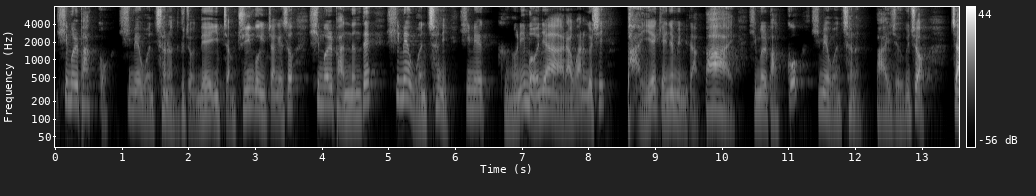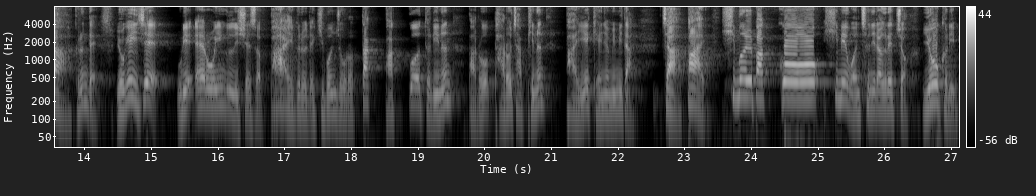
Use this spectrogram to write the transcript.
힘을 받고 힘의 원천은 그죠? 내 입장, 주인공 입장에서 힘을 받는데 힘의 원천이 힘의 근원이 뭐냐라고 하는 것이 바이의 개념입니다. 바이 힘을 받고 힘의 원천은 바이죠, 그죠? 자, 그런데 요게 이제 우리 에로 잉글리시에서 바이 그럴 때 기본적으로 딱 바꿔 드리는 바로 바로 잡히는 바이의 개념입니다. 자, 바이 힘을 받고 힘의 원천이라 그랬죠. 요 그림,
